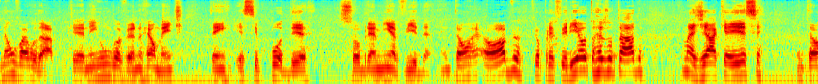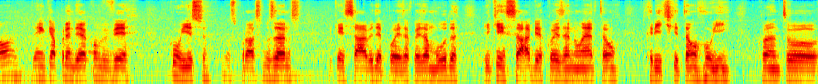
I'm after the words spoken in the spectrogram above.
não vai mudar, porque nenhum governo realmente tem esse poder sobre a minha vida. Então é óbvio que eu preferia outro resultado, mas já que é esse, então tenho que aprender a conviver com isso nos próximos anos e quem sabe depois a coisa muda e quem sabe a coisa não é tão crítica e tão ruim quanto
